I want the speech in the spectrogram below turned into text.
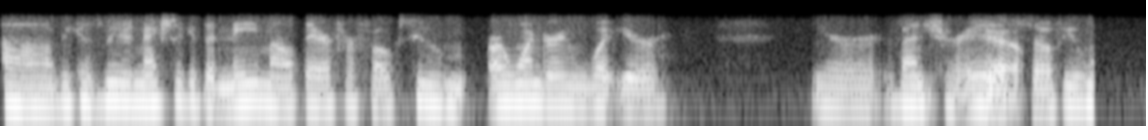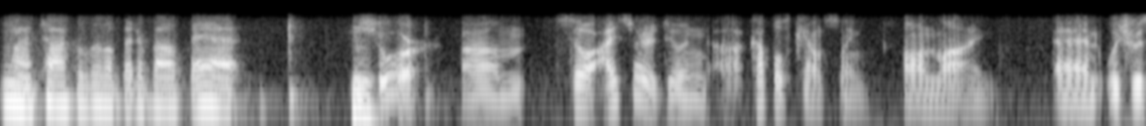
uh, because we didn't actually get the name out there for folks who are wondering what your your venture is. Yeah. So if you want to talk a little bit about that. Hmm. Sure. Um, so I started doing uh, couples counseling online, and which was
